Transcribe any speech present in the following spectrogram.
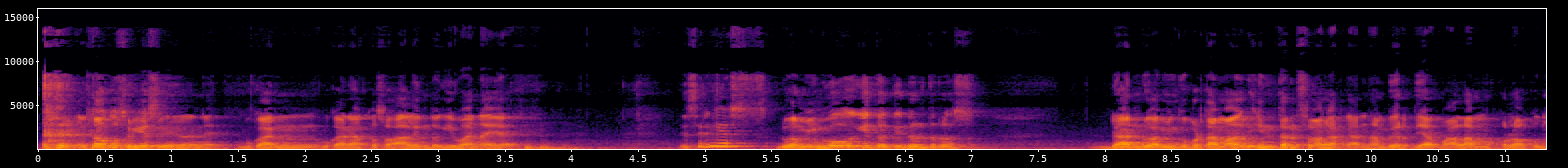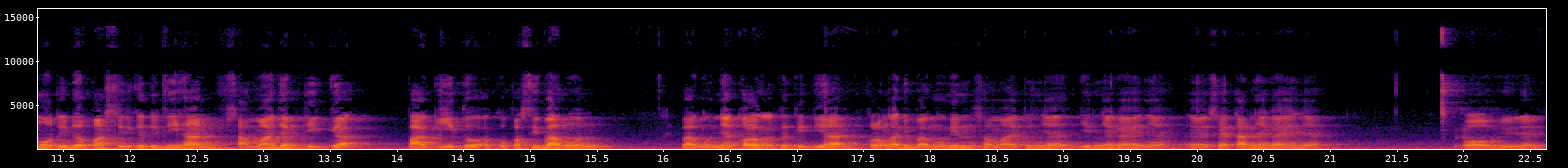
itu aku serius nih, Nenek. bukan bukan aku soalin tuh gimana ya. ya serius, dua minggu gitu tidur terus. Dan dua minggu pertama intens banget kan, hampir tiap malam kalau aku mau tidur pasti ketindihan. Sama jam 3 pagi itu aku pasti bangun. Bangunnya kalau nggak ketindihan, kalau nggak dibangunin sama itunya, jinnya kayaknya, eh, setannya kayaknya. Oh ini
